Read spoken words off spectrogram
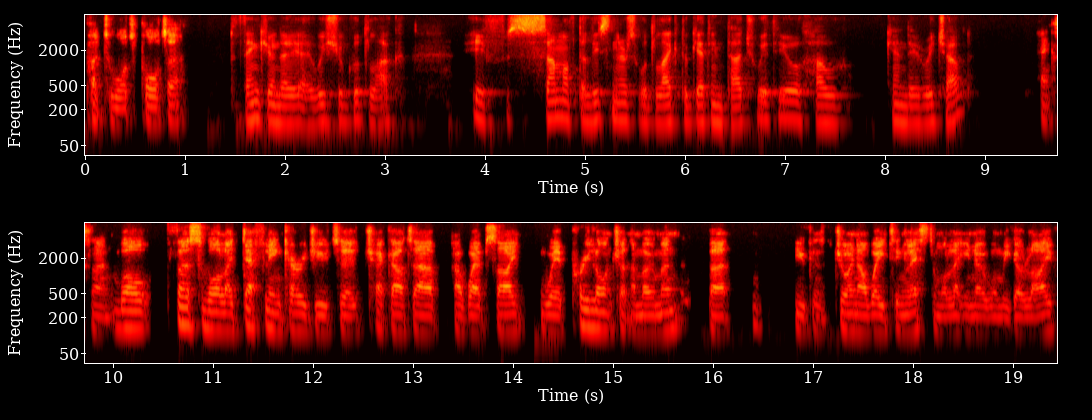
put towards Porter. Thank you. And I, I wish you good luck. If some of the listeners would like to get in touch with you, how can they reach out? Excellent. Well, first of all, I definitely encourage you to check out our, our website. We're pre launch at the moment, but you can join our waiting list and we'll let you know when we go live.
